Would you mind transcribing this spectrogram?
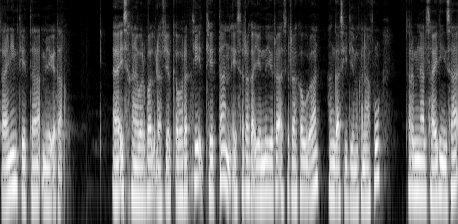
Saayiniin teettaa meeqa ta'a? Isa kana barbaaduudhaaf jalqaba irratti teettaan eessarraa ka'a jennee jirra? Asirraa ka'uudhaan hanga asii deema. Kanaafuu terminaal saayiniin isaa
